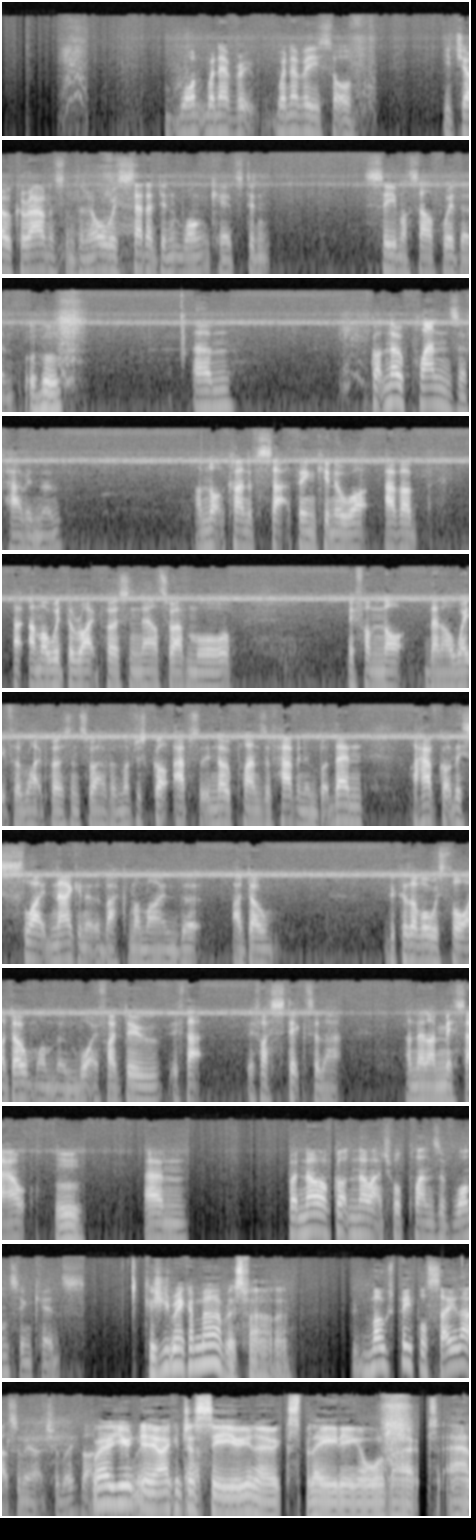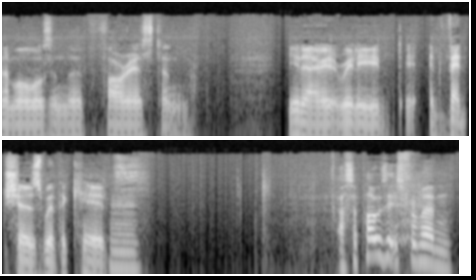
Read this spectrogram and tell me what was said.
want whenever whenever you sort of you joke around or something. I always said I didn't want kids. Didn't see myself with them. Mm-hmm. Um, got no plans of having them. I'm not kind of sat thinking, oh, what have I? Am I with the right person now to have more? If I'm not, then I'll wait for the right person to have them. I've just got absolutely no plans of having them. But then I have got this slight nagging at the back of my mind that I don't, because I've always thought I don't want them. What if I do? If that, if I stick to that, and then I miss out. Mm. Um, but no, I've got no actual plans of wanting kids. Because you'd make a marvellous father. Most people say that to me, actually. Well, you know, I can just see you, you know, explaining all about animals and the forest and, you know, it really adventures with the kids. Mm. I suppose it's from um,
